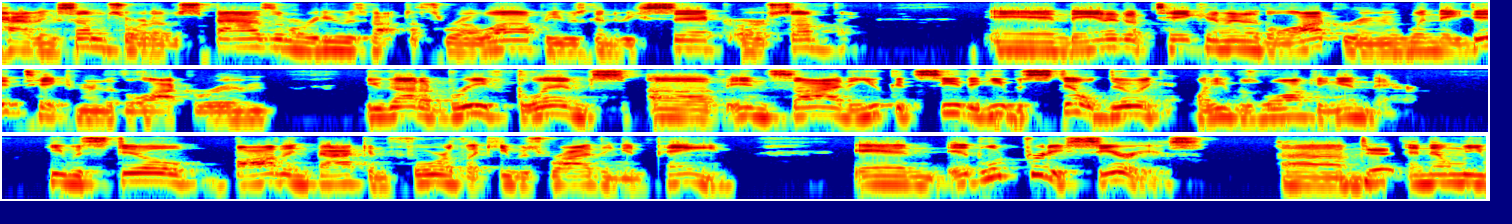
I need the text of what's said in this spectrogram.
having some sort of spasm or he was about to throw up, he was going to be sick or something. And they ended up taking him into the locker room. And when they did take him into the locker room, you got a brief glimpse of inside, and you could see that he was still doing it while he was walking in there. He was still bobbing back and forth like he was writhing in pain, and it looked pretty serious. Um, and then we,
